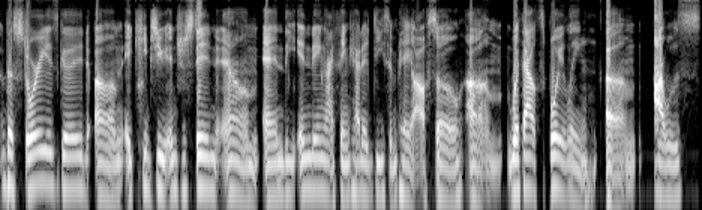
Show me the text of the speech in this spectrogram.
the story is good um it keeps you interested um and the ending i think had a decent payoff so um without spoiling um i was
